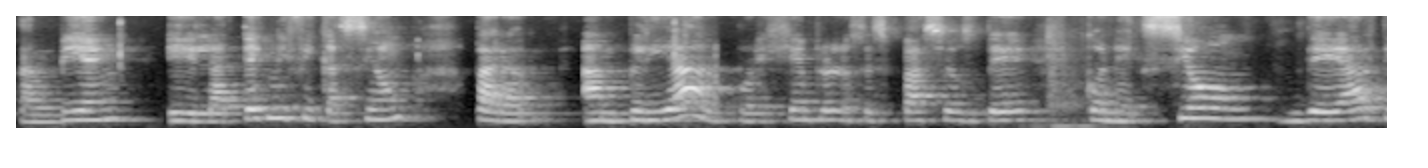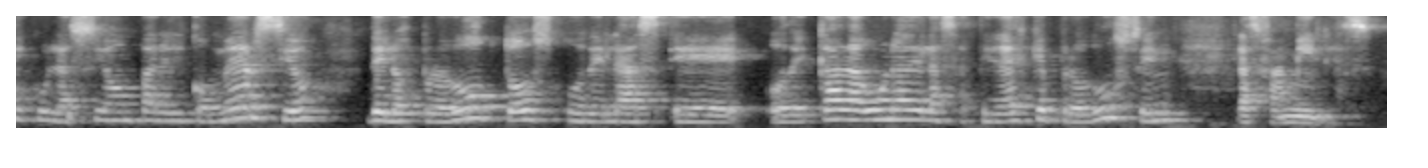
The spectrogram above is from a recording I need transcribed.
también eh, la tecnificación para ampliar, por ejemplo, los espacios de conexión, de articulación para el comercio de los productos o de, las, eh, o de cada una de las actividades que producen las familias.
